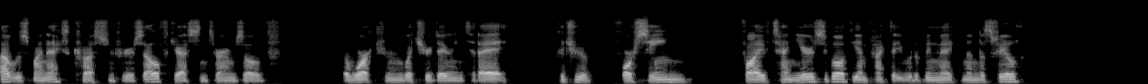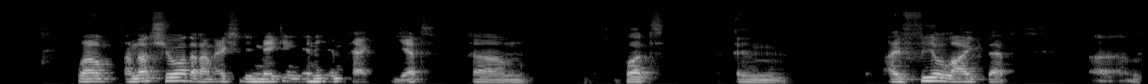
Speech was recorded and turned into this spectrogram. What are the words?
that was my next question for yourself, Jes, in terms of the work in which you're doing today. Could you have foreseen five, ten years ago the impact that you would have been making in this field? Well, I'm not sure that I'm actually making any impact yet, um, but um, I feel like that um,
